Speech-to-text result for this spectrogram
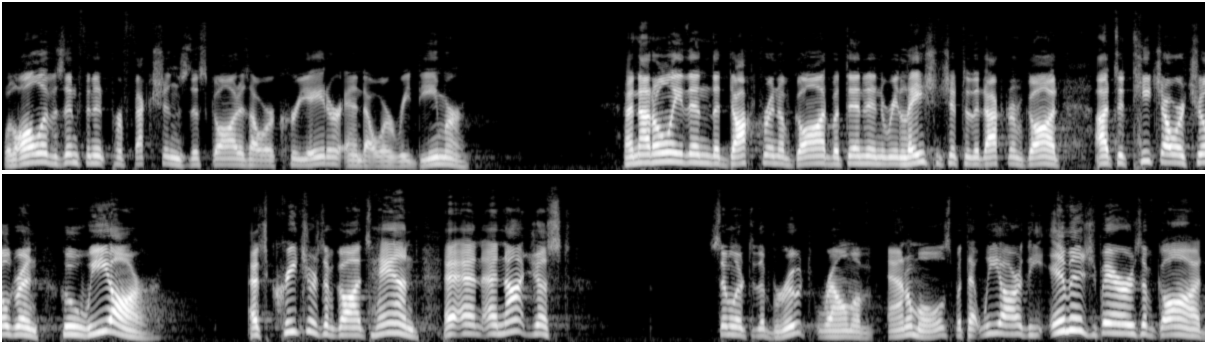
With all of his infinite perfections, this God is our creator and our redeemer. And not only then the doctrine of God, but then in relationship to the doctrine of God, uh, to teach our children who we are as creatures of God's hand, and, and not just similar to the brute realm of animals, but that we are the image bearers of God,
